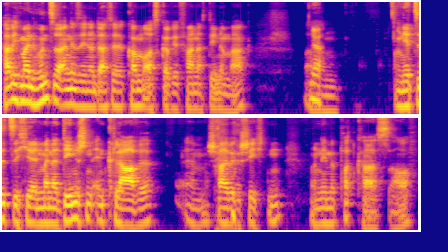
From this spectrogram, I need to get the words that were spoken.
habe ich meinen Hund so angesehen und dachte, komm, Oskar, wir fahren nach Dänemark. Ja. Ähm, und jetzt sitze ich hier in meiner dänischen Enklave, ähm, schreibe Geschichten und nehme Podcasts auf.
